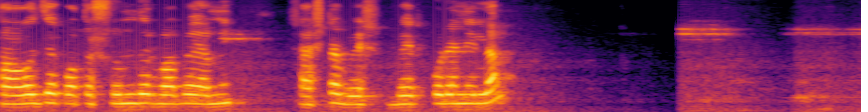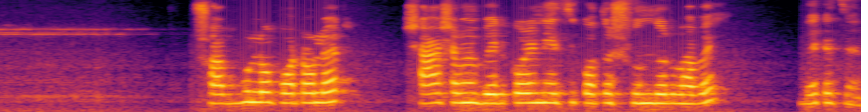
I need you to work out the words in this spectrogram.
সহজে, কত সুন্দরভাবে আমি শ্বাসটা বেশ বের করে নিলাম। সবগুলো পটলের শ্বাস আমি বের করে নিয়েছি কত সুন্দরভাবে। দেখেছেন?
